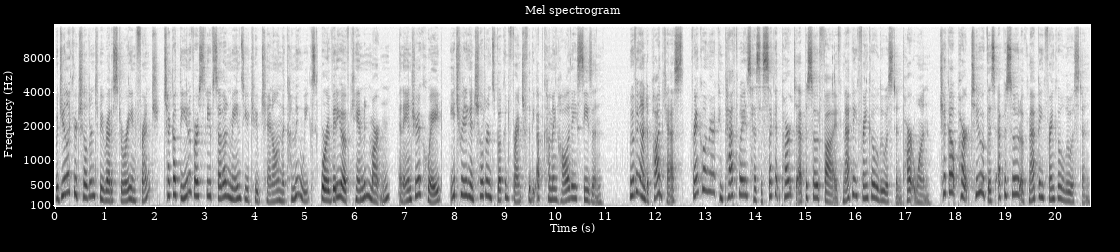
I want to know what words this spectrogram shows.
Would you like your children to be read a story in French? Check out the University of Southern Maine's YouTube channel in the coming weeks for a video of Camden Martin and Andrea Quaid, each reading a children's book in French for the upcoming holiday season. Moving on to podcasts, Franco American Pathways has the second part to episode 5, Mapping Franco Lewiston, part 1. Check out part 2 of this episode of Mapping Franco Lewiston.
